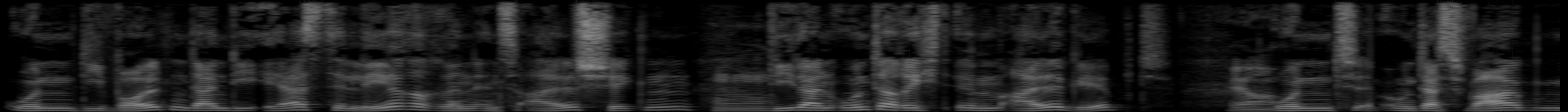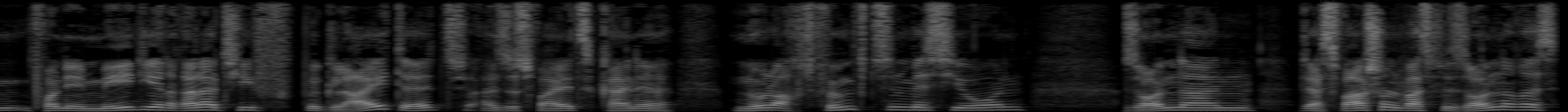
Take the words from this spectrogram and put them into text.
Und die wollten dann die erste Lehrerin ins All schicken, mhm. die dann Unterricht im All gibt. Ja. Und, und das war von den Medien relativ begleitet. Also es war jetzt keine 0815-Mission, sondern das war schon was Besonderes.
